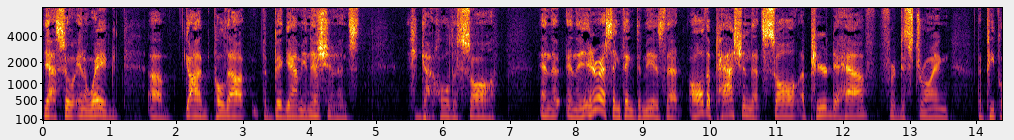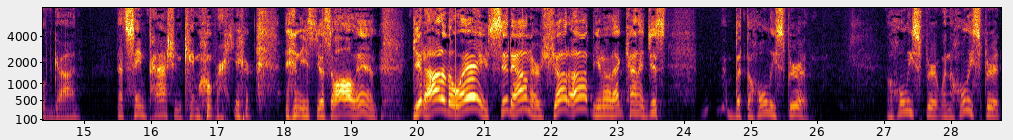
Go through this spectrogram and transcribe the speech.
Yeah, so in a way, uh, God pulled out the big ammunition and he got hold of Saul. And the, and the interesting thing to me is that all the passion that Saul appeared to have for destroying the people of God, that same passion came over here. And he's just all in. Get out of the way, sit down or shut up. You know, that kind of just. But the Holy Spirit, the Holy Spirit, when the Holy Spirit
